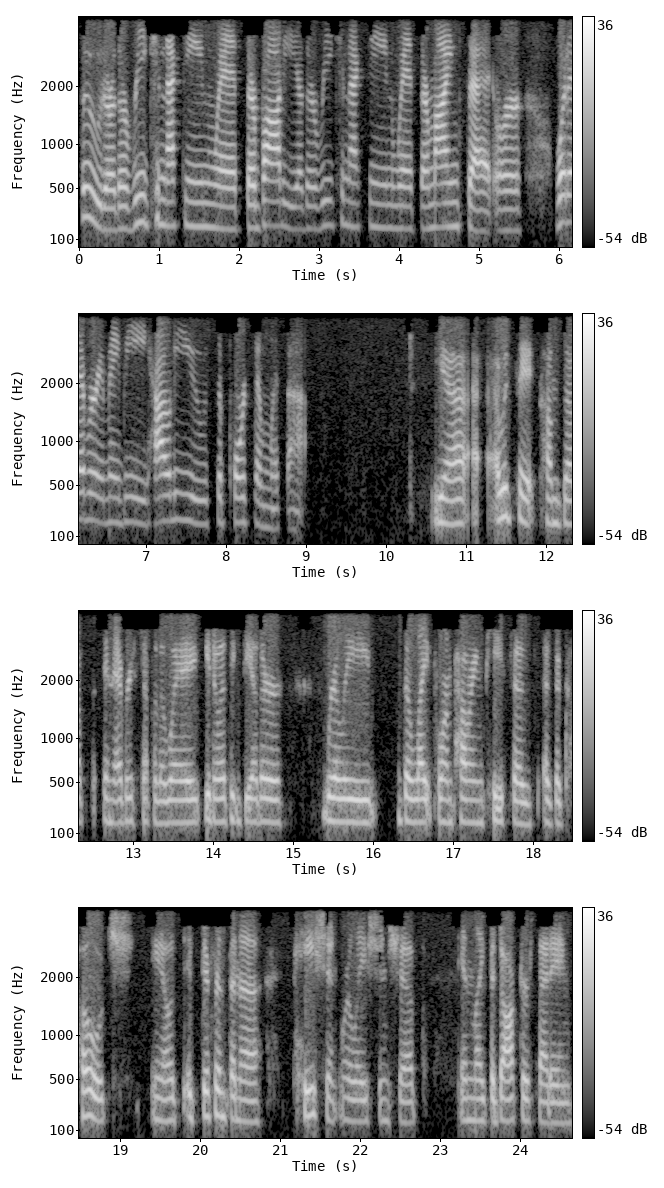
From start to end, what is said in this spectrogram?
food, or they're reconnecting with their body, or they're reconnecting with their mindset, or whatever it may be. How do you support them with that? Yeah, I- would say it comes up in every step of the way. You know, I think the other really delightful, empowering piece as as a coach, you know, it's, it's different than a patient relationship in like the doctor setting,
